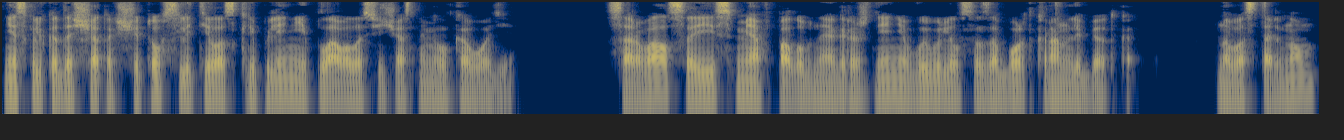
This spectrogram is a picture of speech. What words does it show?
Несколько дощатых щитов слетело с крепления и плавало сейчас на мелководье. Сорвался и, смяв палубное ограждение, вывалился за борт кран-лебедка. Но в остальном...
